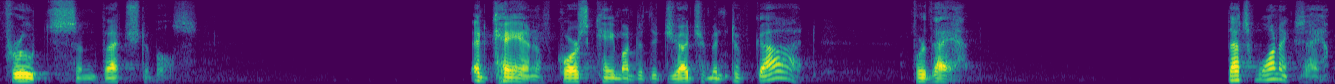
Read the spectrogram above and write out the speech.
fruits and vegetables. And Cain, of course, came under the judgment of God for that. That's one example.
